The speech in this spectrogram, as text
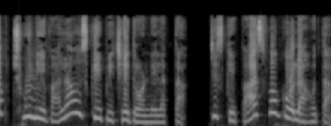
अब छूने वाला उसके पीछे दौड़ने लगता, जिसके पास वो गोला होता।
